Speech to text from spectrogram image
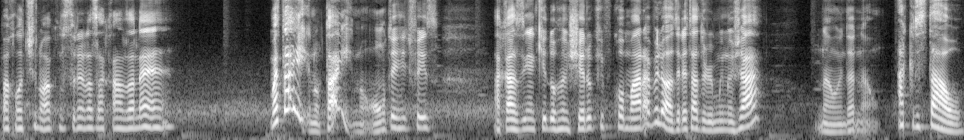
pra continuar construindo essa casa, né? Mas tá indo, tá indo. Ontem a gente fez a casinha aqui do rancheiro que ficou maravilhosa. Ele tá dormindo já? Não, ainda não. Ah, Cristal.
